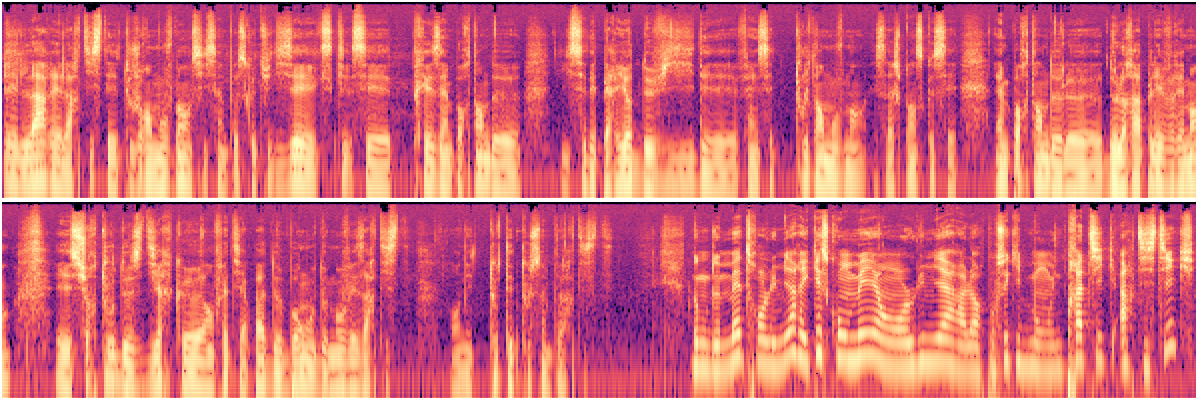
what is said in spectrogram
Et l'art et l'artiste est toujours en mouvement aussi, c'est un peu ce que tu disais. C'est très important de. C'est des périodes de vie, des, enfin, c'est tout le temps en mouvement. Et ça, je pense que c'est important de le, de le rappeler vraiment. Et surtout de se dire qu'en en fait, il n'y a pas de bons ou de mauvais artistes. On est toutes et tous un peu artistes. Donc de mettre en lumière. Et qu'est-ce qu'on met en lumière alors pour ceux qui ont une pratique artistique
